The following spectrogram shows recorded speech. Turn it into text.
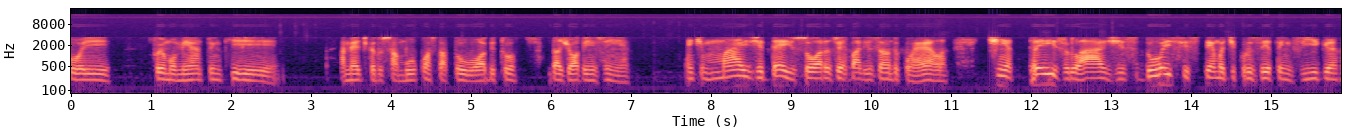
foi, foi o momento em que a médica do SAMU constatou o óbito da jovenzinha. A gente mais de 10 horas verbalizando com ela. Tinha três lajes, dois sistemas de cruzeta em viga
